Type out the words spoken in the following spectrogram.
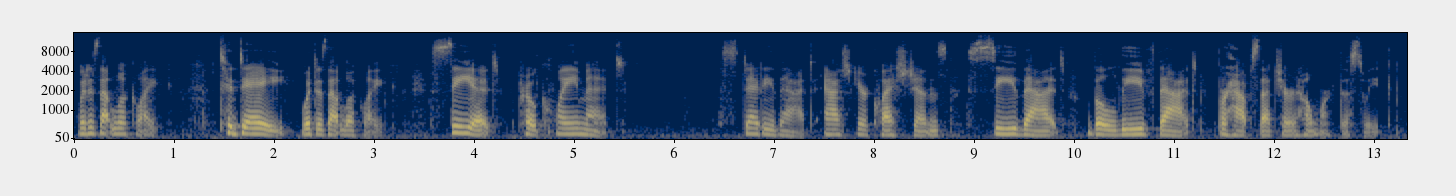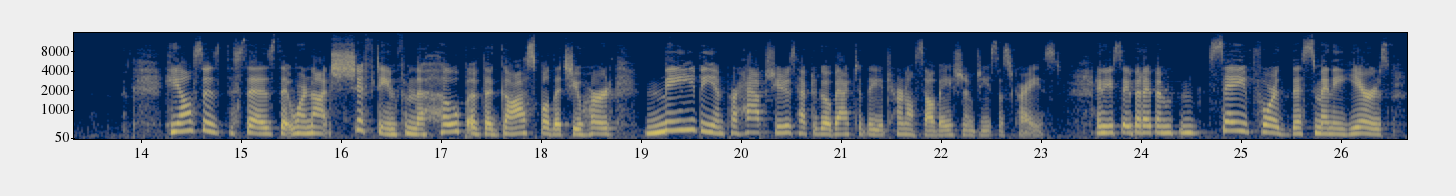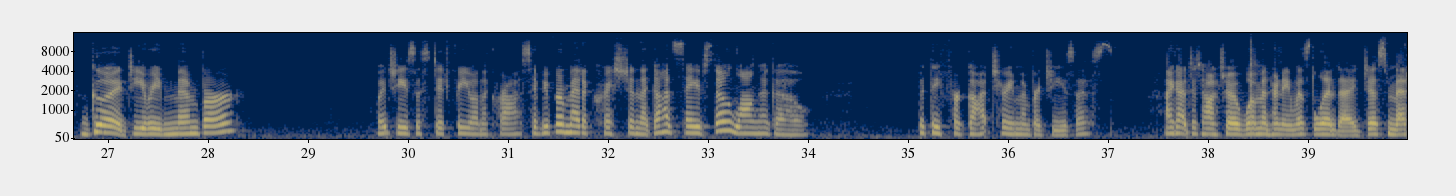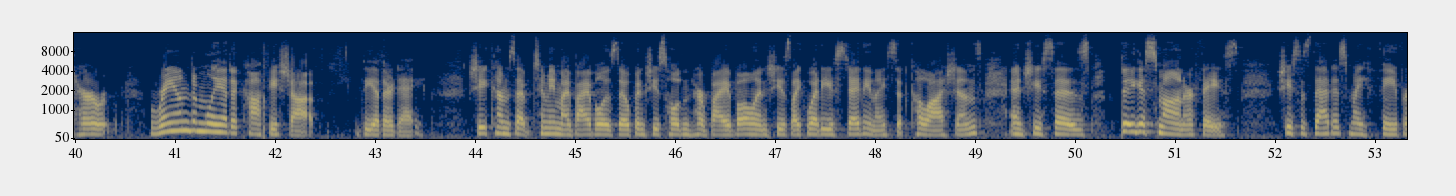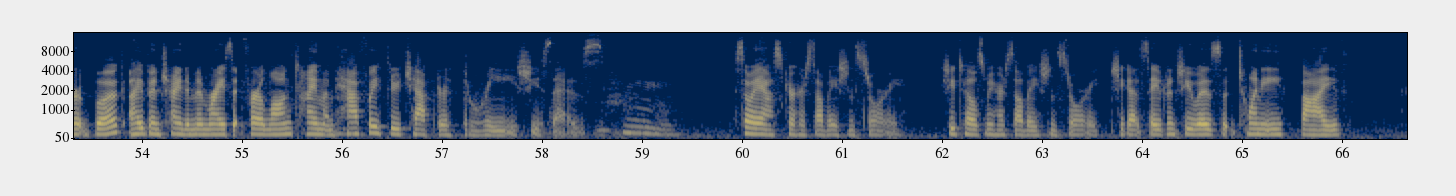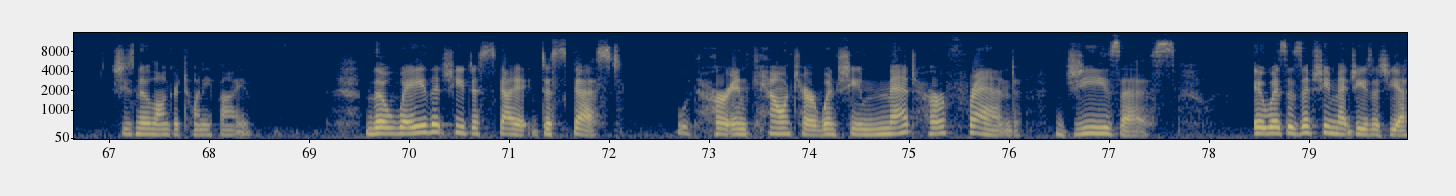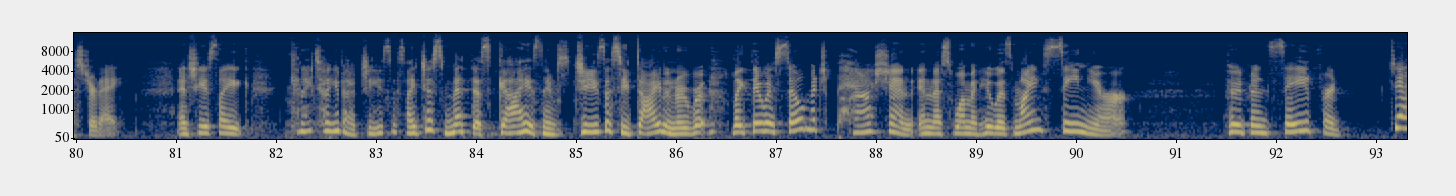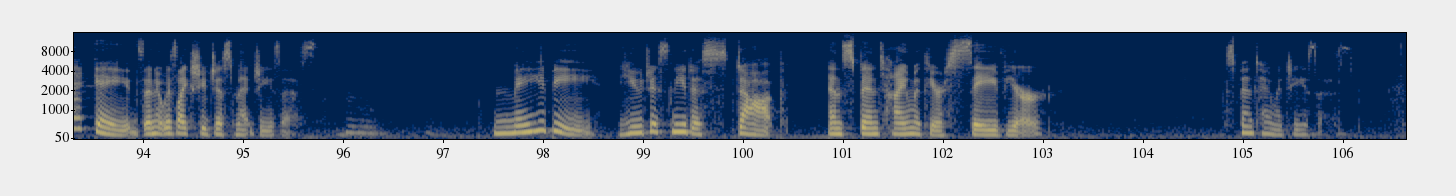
What does that look like? Today, what does that look like? See it, proclaim it, study that, ask your questions, see that, believe that. Perhaps that's your homework this week. He also says that we're not shifting from the hope of the gospel that you heard. Maybe and perhaps you just have to go back to the eternal salvation of Jesus Christ. And you say, But I've been saved for this many years. Good. Do you remember what Jesus did for you on the cross? Have you ever met a Christian that God saved so long ago, but they forgot to remember Jesus? I got to talk to a woman, her name was Linda. I just met her randomly at a coffee shop the other day. She comes up to me, my Bible is open, she's holding her Bible, and she's like, What are you studying? I said, Colossians. And she says, biggest smile on her face. She says, That is my favorite book. I've been trying to memorize it for a long time. I'm halfway through chapter three, she says. So I ask her her salvation story. She tells me her salvation story. She got saved when she was 25. She's no longer 25. The way that she discussed with her encounter when she met her friend, Jesus. It was as if she met Jesus yesterday. And she's like, Can I tell you about Jesus? I just met this guy. His name's Jesus. He died and wrote. Like, there was so much passion in this woman who was my senior, who had been saved for decades. And it was like she just met Jesus. Hmm. Maybe you just need to stop and spend time with your Savior. Spend time with Jesus.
